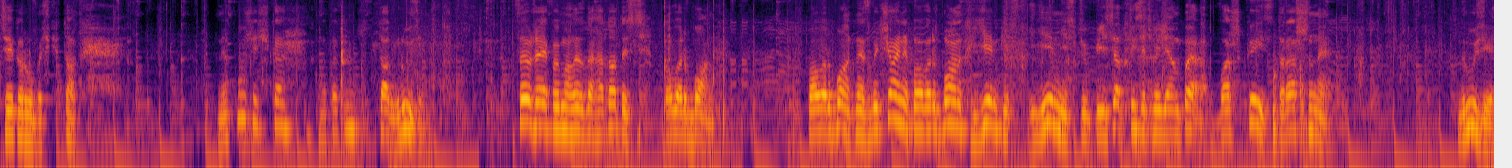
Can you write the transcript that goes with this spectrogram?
цієї коробочки? Так. М'якушечка. Так, друзі. Це вже, як ви могли здогадатись, павербанк. Павербанк незвичайний, павербанк ємністю 50 тисяч мА. Важкий, страшне. Друзі,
